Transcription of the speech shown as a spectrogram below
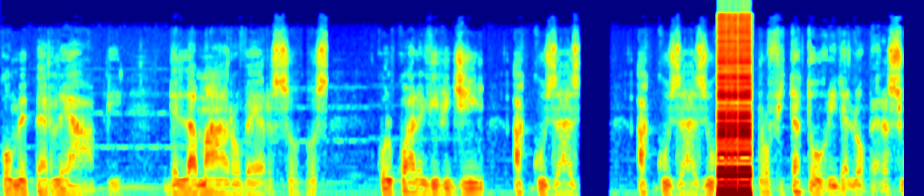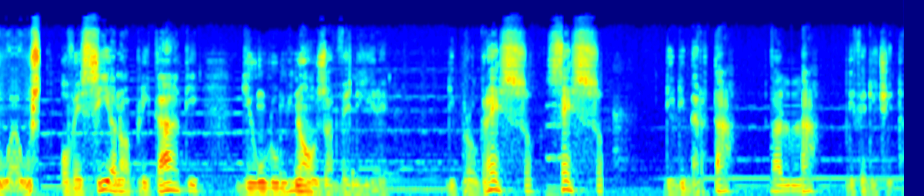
come per le api dell'amaro verso col quale Virgilio accusase accusase i profittatori dell'opera sua, ove siano applicati di un luminoso avvenire di progresso, sesso, di libertà, di felicità.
